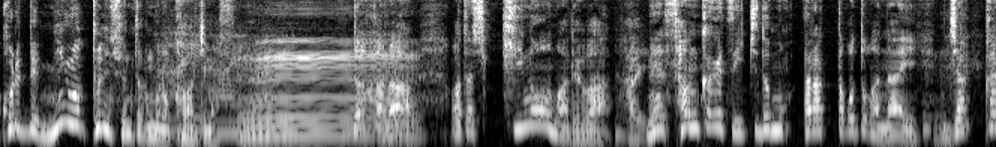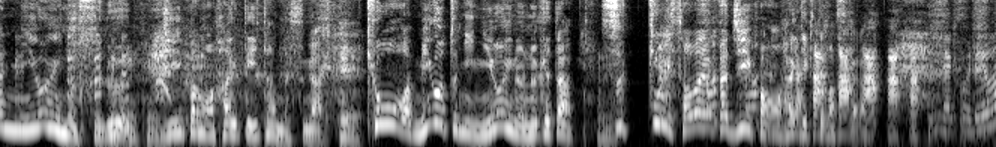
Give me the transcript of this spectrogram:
これで見事に洗濯物乾きます。だから、私、昨日までは、はい。ね、3ヶ月一度も洗ったことがない、若干匂いのする ジーパンを履いていたんですが、今日は見事に匂いの抜けた、すっきり爽やかジーパンを履いてきてますから、これは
